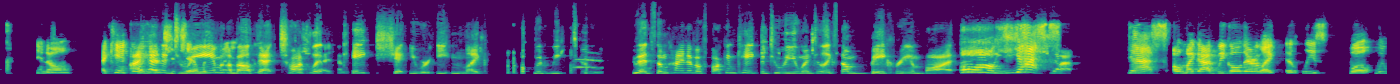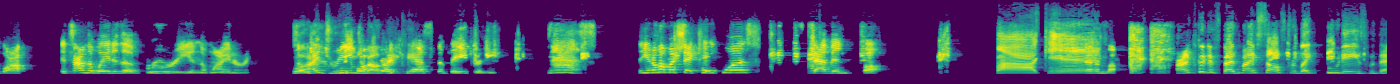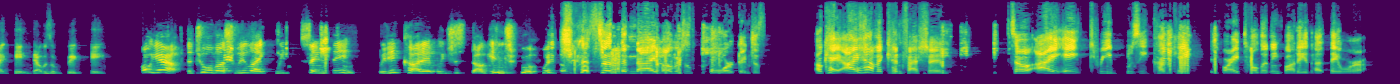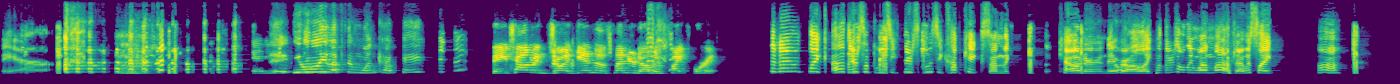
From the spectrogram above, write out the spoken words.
you know, I can't go. I had a dream about that chocolate cake shit you were eating like COVID week two. You had some kind of a fucking cake. The two of you went to like some bakery and bought. Oh yes, Yeah. yes. Oh my God, we go there like at least. Well, we walk. It's on the way to the brewery and the winery. Well, So I dreamed about right that cake. Past the bakery. Yes. You know how much that cake was? Seven bucks. Seven bucks. I could have fed myself for like two days with that cake. That was a big cake. Oh yeah, the two of us, we like we did the same thing. We didn't cut it. We just dug into it with just with the knife. I was just fork and just. Okay, I have a confession. So I ate three boozy cupcakes before I told anybody that they were there. You only left them one cupcake? Then you tell them to join, get into the Thunderdome and fight for it. And I was like, oh, there's a boozy, there's boozy cupcakes on the, the counter, and they were all like, but there's only one left. I was like, huh,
